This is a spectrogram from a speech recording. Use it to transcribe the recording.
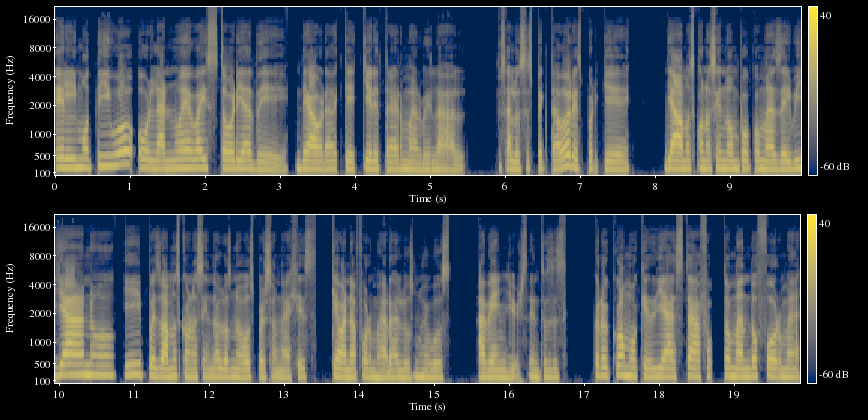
el motivo o la nueva historia de, de ahora que quiere traer Marvel a, pues, a los espectadores, porque ya vamos conociendo un poco más del villano y pues vamos conociendo a los nuevos personajes que van a formar a los nuevos Avengers. Entonces, creo como que ya está tomando forma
